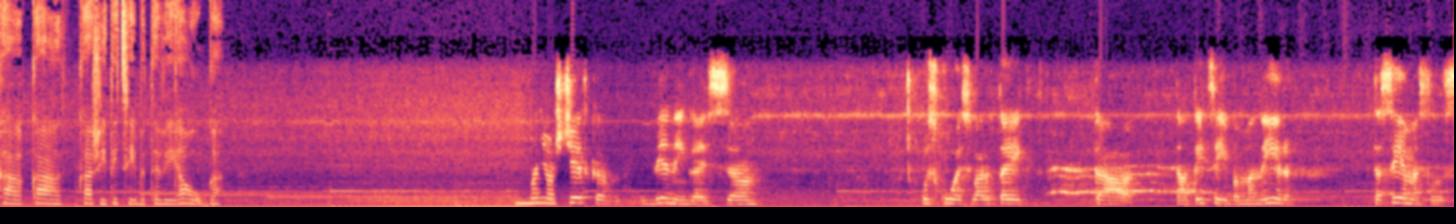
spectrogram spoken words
Kā, kā, kā šī ticība tevī auga? Man jau šķiet, ka vienīgais, uh, uz ko es varu teikt, ka tā ticība man ir, tas iemesls,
